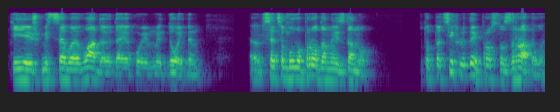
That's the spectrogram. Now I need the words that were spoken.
тією ж місцевою владою, до якої ми дойдемо. Е, все це було продано і здано. Тобто цих людей просто зрадили.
